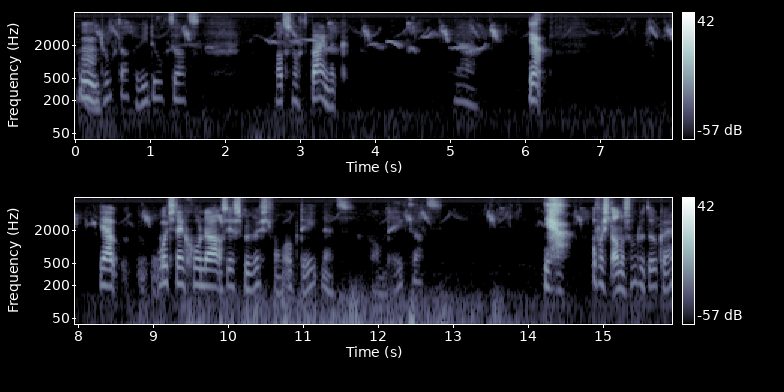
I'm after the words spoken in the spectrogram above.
Waarom Mm. doe ik dat? Wie doe ik dat? Wat is nog te pijnlijk? Ja. Ja. Ja, word je denk ik gewoon daar als eerste bewust van. Ook deed net. Waarom deed ik dat? Ja, Of als je het andersom doet ook, hè?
